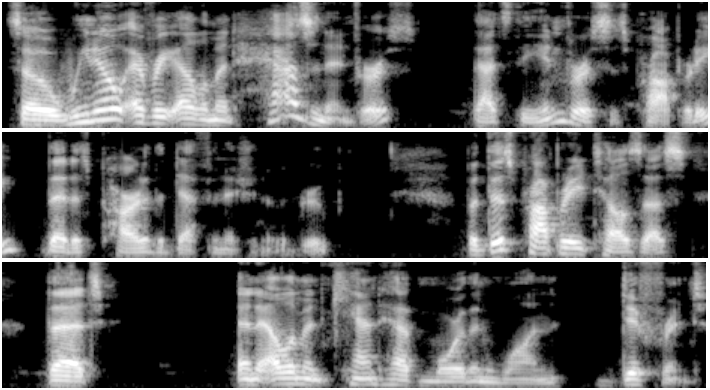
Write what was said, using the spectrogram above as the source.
So we know every element has an inverse, that's the inverses property that is part of the definition of a group. But this property tells us that an element can't have more than one different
